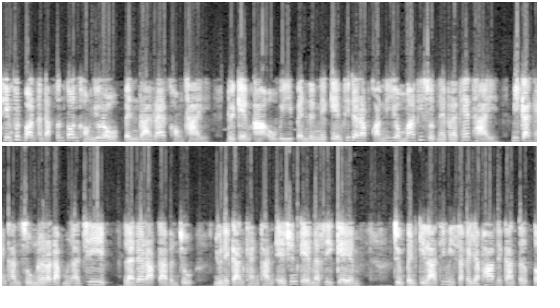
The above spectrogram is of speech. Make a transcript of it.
ทีมฟุตบอลอันดับต้น ๆ ของยุโรปเป็นรายแรกของไทย โดยเกม ROV เป็นหนึ่งในเกมที่ได้รับความนิยมมากที่สุดในประเทศไทย มีการแข่งขันสูงในระดับมืออาชีพ และได้รับการบรรจุอยู่ในการแข่งขันเอเชียนเกมและซีเกม จึงเป็นกีฬาที่มีศักยภาพในการเติบโต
